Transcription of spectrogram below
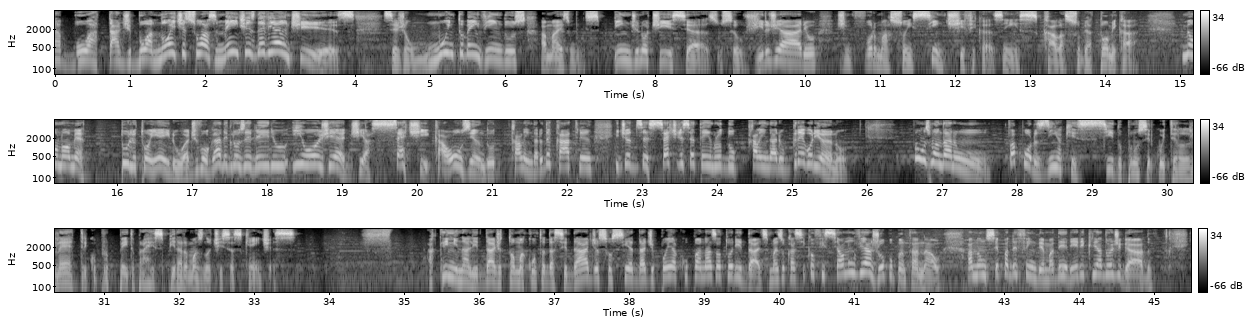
dia, boa tarde, boa noite, suas mentes deviantes! Sejam muito bem-vindos a mais um Spin de Notícias, o seu giro diário de informações científicas em escala subatômica. Meu nome é Túlio Tonheiro, advogado e groselheiro, e hoje é dia 7 Caosian do calendário Decatrian e dia 17 de setembro do calendário Gregoriano. Vamos mandar um vaporzinho aquecido por um circuito elétrico pro peito para respirar umas notícias quentes. A criminalidade toma conta da cidade e a sociedade põe a culpa nas autoridades, mas o cacique oficial não viajou pro Pantanal, a não ser para defender madeireiro e criador de gado.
